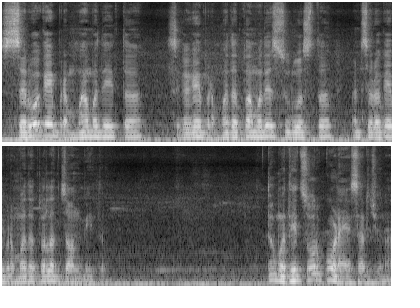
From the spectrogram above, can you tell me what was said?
सर्व काही ब्रह्मामध्ये येतं सगळं काही ब्रह्मतत्वामध्येच सुरू असतं आणि सर्व काही ब्रह्मतत्वालाच जाऊन मिळतं. तू मध्ये चोर कोण आहेस अर्जुना?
